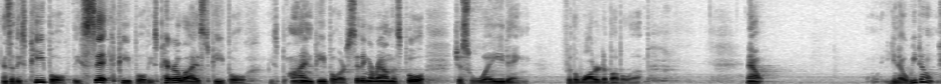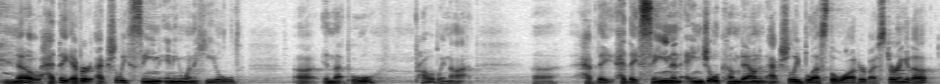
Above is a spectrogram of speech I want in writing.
And so these people, these sick people, these paralyzed people, these blind people are sitting around this pool just waiting for the water to bubble up. Now, you know, we don't know. Had they ever actually seen anyone healed uh, in that pool? Probably not. Uh, have they, had they seen an angel come down and actually bless the water by stirring it up?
